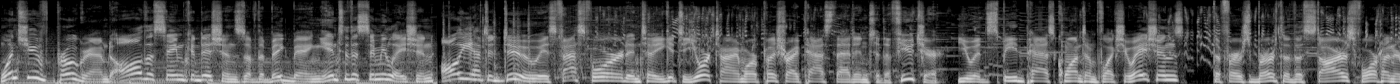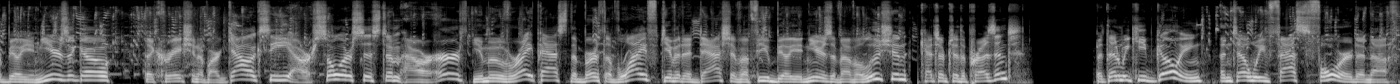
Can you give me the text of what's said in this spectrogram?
Once you've programmed all the same conditions of the Big Bang into the simulation, all you have to do is fast forward until you get to your time or push right past that into the future. You would speed past quantum fluctuations, the first birth of the stars 400 billion years ago, the creation of our galaxy, our solar system, our Earth. You move right past the birth of life, give it a dash of a few billion years of evolution, catch up to the present, but then we keep going until we fast forward enough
